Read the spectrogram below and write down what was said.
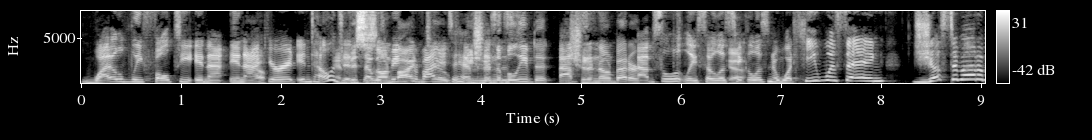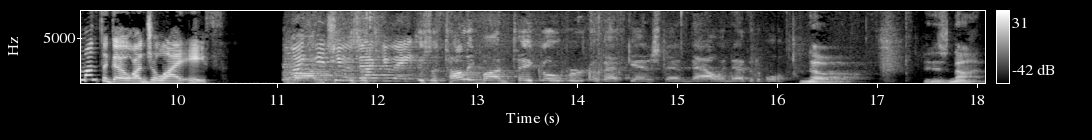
wildly faulty, ina- inaccurate yep. intelligence that was being Biden provided too. to him. He shouldn't have believed it. Abs- he should have known better. Absolutely. So let's yeah. take a listen to what he was saying just about a month ago on July 8th. Why can't you evacuate? Is a, is a Taliban takeover of Afghanistan now inevitable? No, it is not.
